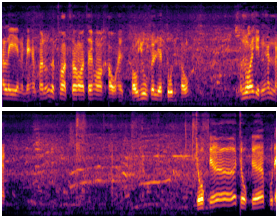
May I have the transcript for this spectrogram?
ทะเลนะไหมครับบ้านนู้นก็ทอดซอใจห่อเขาให้เขาอยู่ก็เลียตูนเขามันว่าเห็นขนาด โจกเด้อโจกเด้อผู้ใด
